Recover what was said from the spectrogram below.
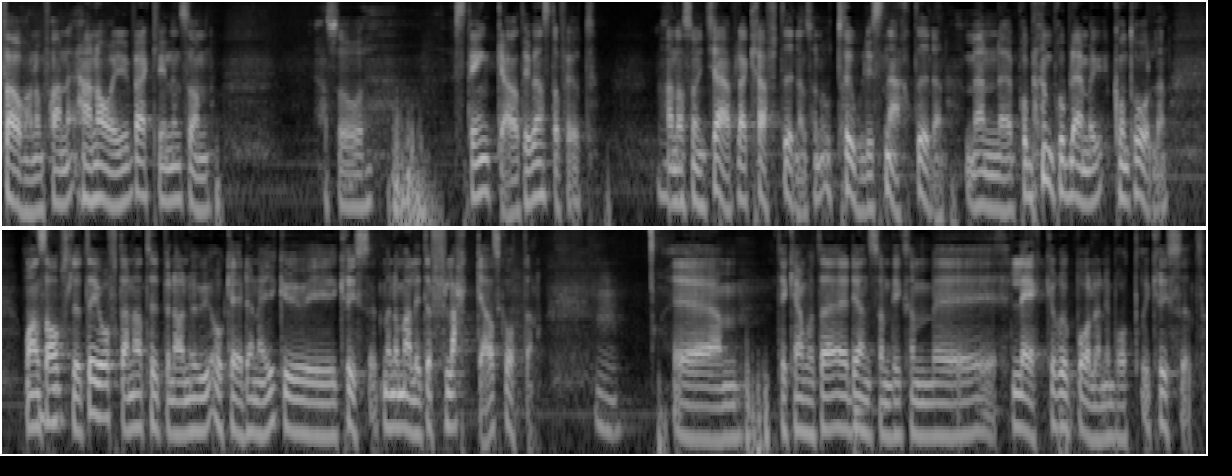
för honom, för han, han har ju verkligen en sån alltså, stänkare till vänsterfot. Han har sån jävla kraft i den, sån otrolig snärt i den. Men eh, problem, problem med kontrollen. Och hans avslut är ju ofta den här typen av, nu, okej okay, denna gick ju i krysset, men de här lite flackare skotten. Mm. Eh, det kanske inte är den som liksom eh, läker upp bollen i bortre krysset.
